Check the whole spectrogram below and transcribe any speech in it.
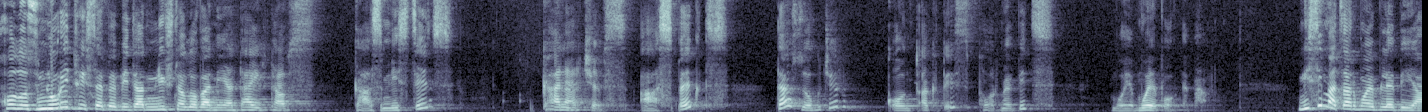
ხოლო ზმნური თვისებებიდან მნიშვნელოვანია დაირთავს გაზმნის წინს, განარჩევს ასპექტს და ზოგჯერ კონტაქტის ფორმებიც მოეპოვება. მისი მაწარმოებლებია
